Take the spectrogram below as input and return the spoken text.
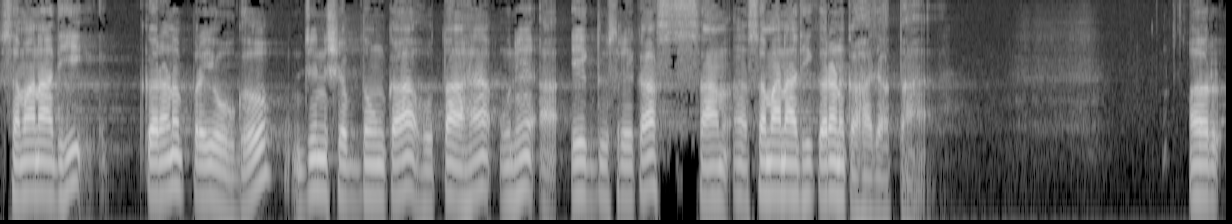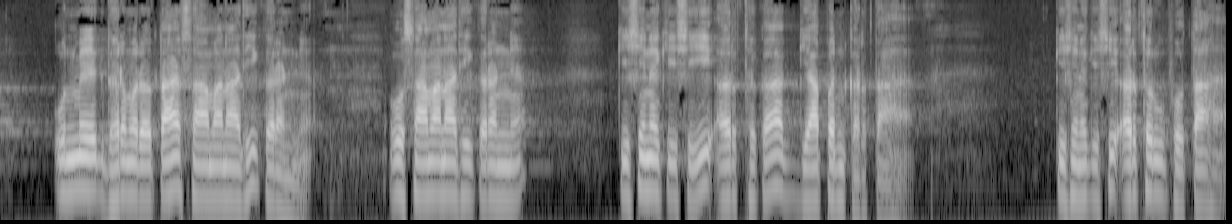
समानाधिकरण प्रयोग जिन शब्दों का होता है, उन्हें एक दूसरे का समानाधिकरण कहा जाता है। और उनमें एक धर्म रहता है सामानाधिकरण्य। वो सामानाधिकरण्य किसी न किसी अर्थ का ज्ञापन करता है। किसी न किसी अर्थ रूप होता है।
